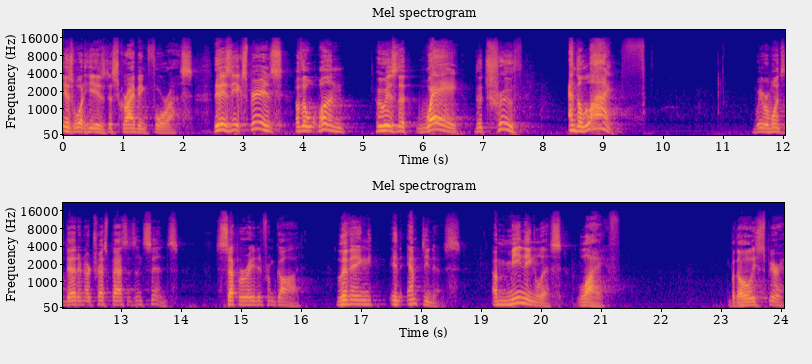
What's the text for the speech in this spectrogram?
is what he is describing for us. It is the experience of the one who is the way, the truth, and the life. We were once dead in our trespasses and sins, separated from God, living in emptiness, a meaningless life. But the Holy Spirit,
